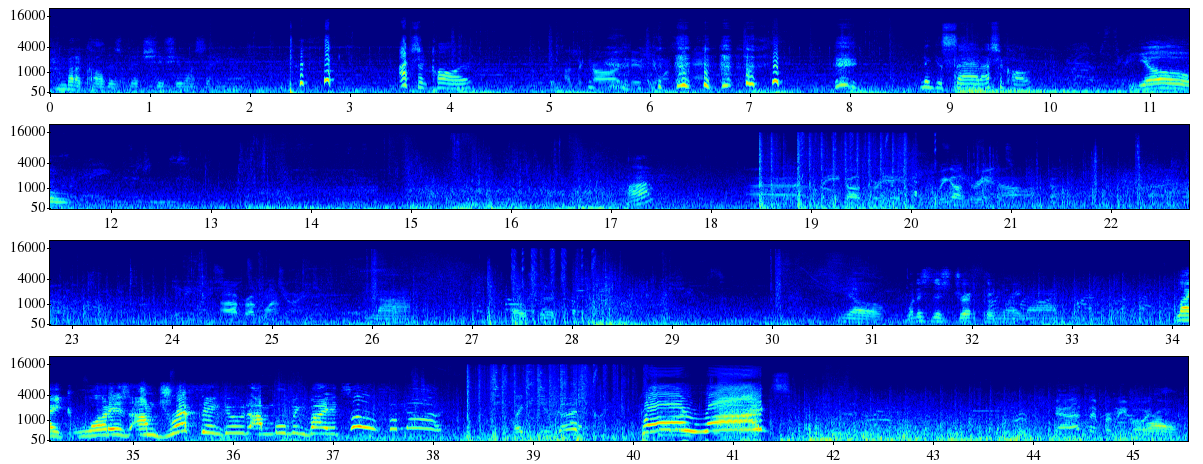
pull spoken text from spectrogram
I'm about to call this bitch, see if she wants to hang out. I should call her. I should call her see if she wants to hang. out. Nigga's sad. I should call her. Yo! Huh? Uh, we go three. We go three and all. Oh, I broke one. Nah. Oh shit. Yo, what is this drifting right now? Like, what is- I'm drifting, dude! I'm moving by itself! I'm not! Like, you good? Bro, what? Yeah, that's it for me, boys. Bro.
